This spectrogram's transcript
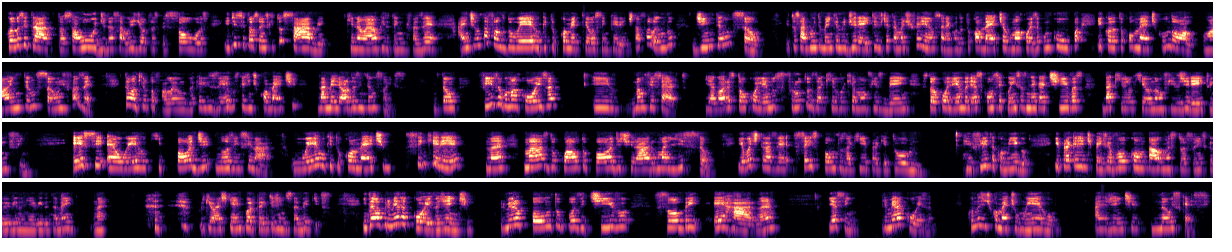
Quando se trata da saúde, da saúde de outras pessoas e de situações que tu sabe que não é o que tu tem que fazer, a gente não está falando do erro que tu cometeu sem querer, a gente está falando de intenção. E tu sabe muito bem que no direito existe até uma diferença, né? Quando tu comete alguma coisa com culpa e quando tu comete com dolo, com a intenção de fazer. Então, aqui eu estou falando daqueles erros que a gente comete na melhor das intenções. Então, fiz alguma coisa e não fiz certo e agora estou colhendo os frutos daquilo que eu não fiz bem, estou colhendo ali as consequências negativas daquilo que eu não fiz direito, enfim. Esse é o erro que pode nos ensinar. O erro que tu comete sem querer, né? Mas do qual tu pode tirar uma lição. E eu vou te trazer seis pontos aqui para que tu reflita comigo e para que a gente pense. Eu vou contar algumas situações que eu vivi na minha vida também, né? porque eu acho que é importante a gente saber disso. Então, a primeira coisa, gente, primeiro ponto positivo sobre errar, né? E assim, primeira coisa, quando a gente comete um erro, a gente não esquece.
